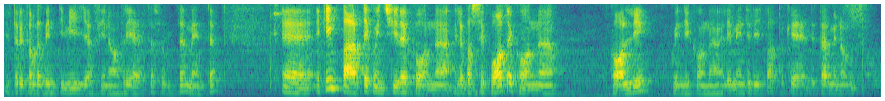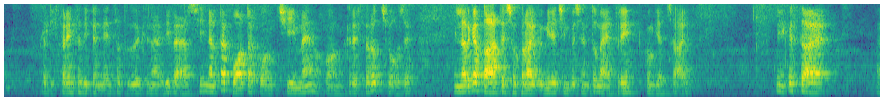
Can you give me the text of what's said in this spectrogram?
il territorio da 20 miglia fino a Trieste sostanzialmente eh, e che in parte coincide con le basse quote con colli, quindi con elementi di fatto che determinano la differenza di pendenza tra due crinali diversi, in alta quota con cime o con creste rocciose, in larga parte sopra i 2500 metri con ghiacciai. Quindi questo è eh,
